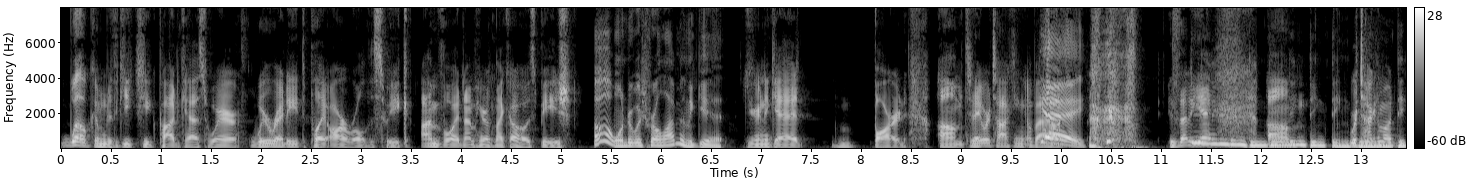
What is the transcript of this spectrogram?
Welcome to the Geek Geek podcast, where we're ready to play our role this week. I'm Void, and I'm here with my co-host Beej. Oh, I wonder which role I'm going to get. You're gonna get Bard. Um, today we're talking about. Yay! Is that a yay? Um, we're talking about-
